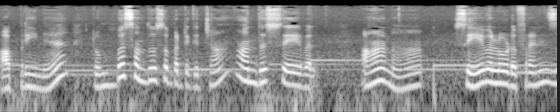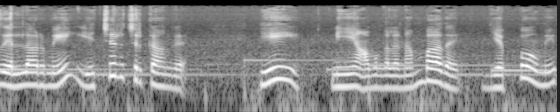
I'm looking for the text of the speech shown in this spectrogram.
அப்படின்னு ரொம்ப சந்தோஷப்பட்டுக்குச்சான் அந்த சேவல். ஆனால் சேவலோட ஃப்ரெண்ட்ஸ் எல்லாருமே எச்சரிச்சிருக்காங்க. ஏய் நீ அவங்கள நம்பாத. எப்பவுமே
